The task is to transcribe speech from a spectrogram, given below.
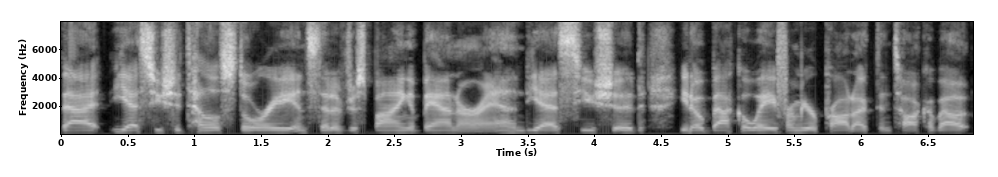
that yes, you should tell a story instead of just buying a banner and yes, you should, you know, back away from your product and talk about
